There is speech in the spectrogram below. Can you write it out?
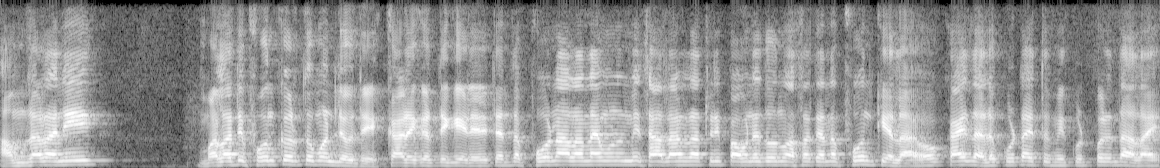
आमदारांनी मला ते फोन करतो म्हणले होते. कार्यकर्ते गेलेले. त्यांचा फोन आला नाही म्हणून मी साधारण रात्री पावणे दोन वाजता त्यांना फोन केला. अहो काय झालं? कुठं आहे तुम्ही? कुठपर्यंत आलाय?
